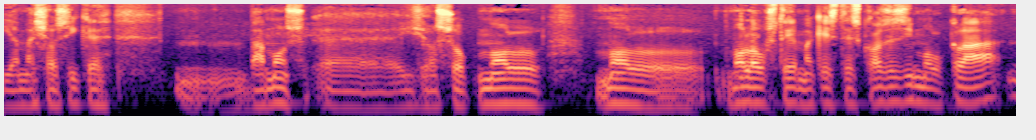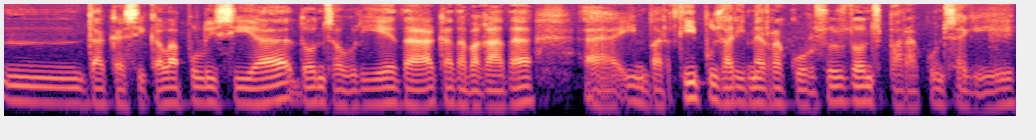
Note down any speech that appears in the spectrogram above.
i amb això sí que mm, vamos, eh, jo sóc molt, molt, molt auster amb aquestes coses i molt clar mm, de que sí que la policia doncs, hauria de cada vegada eh, invertir, posar-hi més recursos doncs, per aconseguir,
